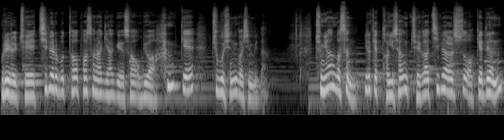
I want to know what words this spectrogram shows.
우리를 죄의 지배로부터 벗어나게 하기 위해서 우리와 함께 죽으신 것입니다. 중요한 것은 이렇게 더 이상 죄가 지배할 수 없게 된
